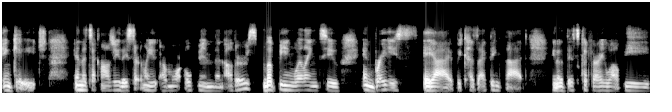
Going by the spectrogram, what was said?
engage in the technology. They certainly are more open than others, but being willing to embrace AI because I think that, you know, this could very well be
